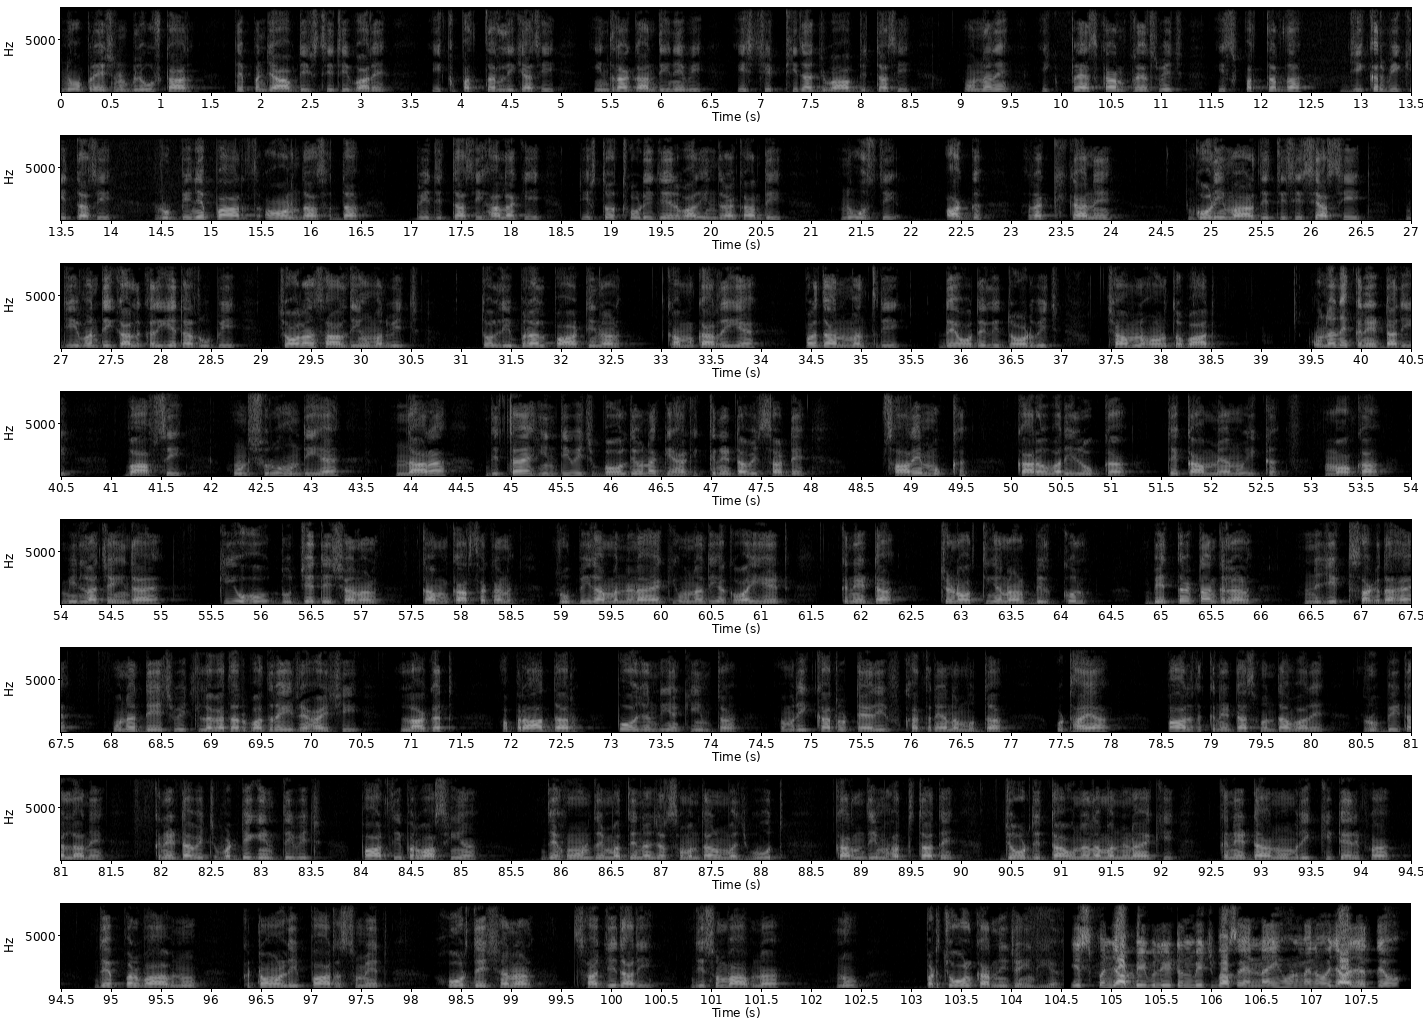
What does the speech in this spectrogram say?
ਨੂੰ ਆਪਰੇਸ਼ਨ ਬਲੂ ਸਟਾਰ ਤੇ ਪੰਜਾਬ ਦੀ ਸਥਿਤੀ ਬਾਰੇ ਇੱਕ ਪੱਤਰ ਲਿਖਿਆ ਸੀ। ਇੰਦਰਾ ਗਾਂਧੀ ਨੇ ਵੀ ਇਸ ਚਿੱਠੀ ਦਾ ਜਵਾਬ ਦਿੱਤਾ ਸੀ। ਉਹਨਾਂ ਨੇ ਇੱਕ ਪ੍ਰੈਸ ਕਾਨਫਰੰਸ ਵਿੱਚ ਇਸ ਪੱਤਰ ਦਾ ਜ਼ਿਕਰ ਵੀ ਕੀਤਾ ਸੀ। ਰੂਬੀ ਨੇ ਭਾਰਤ ਆਉਣ ਦਾ ਸੱਦਾ ਵੀ ਦਿੱਤਾ ਸੀ। ਹਾਲਾਂਕਿ ਇਸ ਤੋਂ ਥੋੜੀ ਦੇਰ ਬਾਅਦ ਇੰਦਰਾ ਗਾਂਧੀ ਨੂੰ ਉਸ ਦੀ ਅੱਗ ਰੱਖਿਆ ਨੇ ਗੋਲੀ ਮਾਰ ਦਿੱਤੀ ਸੀ। ਸਿਆਸੀ ਜੀਵਨ ਦੀ ਗੱਲ ਕਰੀਏ ਤਾਂ ਰੂਬੀ 14 ਸਾਲ ਦੀ ਉਮਰ ਵਿੱਚ ਤੋਂ ਲਿਬਰਲ ਪਾਰਟੀ ਨਾਲ ਕੰਮ ਕਰ ਰਹੀ ਹੈ। ਪ੍ਰਧਾਨ ਮੰਤਰੀ ਦੇ ਅਹੁਦੇ ਲਈ ਦੌੜ ਵਿੱਚ ਸ਼ਾਮਲ ਹੋਣ ਤੋਂ ਬਾਅਦ ਉਹਨਾਂ ਨੇ ਕੈਨੇਡਾ ਦੀ ਵਾਪਸੀ ਹੁਣ ਸ਼ੁਰੂ ਹੁੰਦੀ ਹੈ। ਨਾਰਾ ਦਿੱਤਾ ਹੈ। ਹਿੰਦੀ ਵਿੱਚ ਬੋਲਦੇ ਉਹਨਾਂ ਕਿਹਾ ਕਿ ਕੈਨੇਡਾ ਵਿੱਚ ਸਾਡੇ ਸਾਰੇ ਮੁੱਖ ਕਾਰੋਬਾਰੀ ਲੋਕਾਂ ਤੇ ਕਾਮਿਆਂ ਨੂੰ ਇੱਕ ਮੌਕਾ ਮਿਲਣਾ ਚਾਹੀਦਾ ਹੈ ਕਿ ਉਹ ਦੂਜੇ ਦੇਸ਼ਾਂ ਨਾਲ ਕੰਮ ਕਰ ਸਕਣ। ਰੂਬੀ ਦਾ ਮੰਨਣਾ ਹੈ ਕਿ ਉਹਨਾਂ ਦੀ ਅਗਵਾਈ ਹੇਠ ਕੈਨੇਡਾ ਚੁਣੌਤੀਆਂ ਨਾਲ ਬਿਲਕੁਲ ਬਿਹਤਰ ਢੰਗ ਨਾਲ ਨਜਿੱਠ ਸਕਦਾ ਹੈ। ਉਹਨਾਂ ਦੇਸ਼ ਵਿੱਚ ਲਗਾਤਾਰ ਵੱਧ ਰਹੀ ਰਿਹਾਇਸ਼ੀ ਲਾਗਤ, ਅਪਰਾਧ ਦਰ, ਭੋਜਨ ਦੀਆਂ ਕੀਮਤਾਂ, ਅਮਰੀਕਾ ਤੋਂ ਟੈਰਿਫ ਖਤਰਿਆਂ ਦਾ ਮੁੱਦਾ ਉਠਾਇਆ। ਭਾਰਤ ਕਨੇਡਾ ਸੰਬੰਧਾਂ ਬਾਰੇ ਰੂਬੀ ਢੱਲਾ ਨੇ ਕਨੇਡਾ ਵਿੱਚ ਵੱਡੀ ਗਿਣਤੀ ਵਿੱਚ ਭਾਰਤੀ ਪ੍ਰਵਾਸੀਆਂ ਦੇ ਹੋਣ ਦੇ ਮੱਦੇਨਜ਼ਰ ਸੰਬੰਧਾਂ ਨੂੰ ਮਜ਼ਬੂਤ ਕਰਨ ਦੀ ਮਹੱਤਤਾ ਤੇ ਜ਼ੋਰ ਦਿੱਤਾ। ਉਹਨਾਂ ਦਾ ਮੰਨਣਾ ਹੈ ਕਿ ਕਨੇਡਾ ਨੂੰ ਅਮਰੀਕੀ ਟੈਰਿਫਾਂ ਦੇ ਪ੍ਰਭਾਵ ਨੂੰ ਘਟਾਉਣ ਲਈ ਭਾਰਤ ਸਮੇਤ ਹੋਰ ਦੇਸ਼ਾਂ ਨਾਲ ਸਾਝੇਦਾਰੀ ਦੀ ਸੰਭਾਵਨਾ ਨੂੰ ਪੜਚੋਲ ਕਰਨੀ ਚਾਹੀਦੀ ਹੈ। ਇਸ ਪੰਜਾਬੀ ਬੁਲੇਟਿਨ ਵਿੱਚ ਬਸ ਇੰਨਾ ਹੀ। ਹੁਣ ਮੈਨੂੰ ਇਜਾਜ਼ਤ ਦਿਓ।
